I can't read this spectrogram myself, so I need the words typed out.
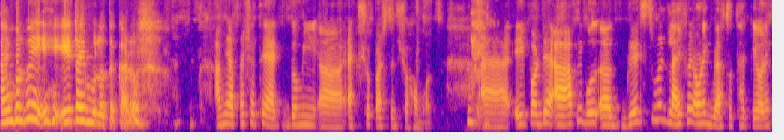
আম বলব এটাই মূলত কারণ। আমি আপনার সাথে একদমই আ ১০০% সহমত। এই পর্যায়ে আপনি গ্রেড স্টুডেন্ট লাইফ অনেক ব্যস্ত থাকে, অনেক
